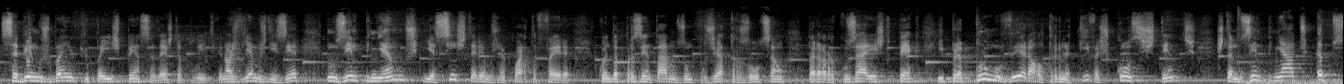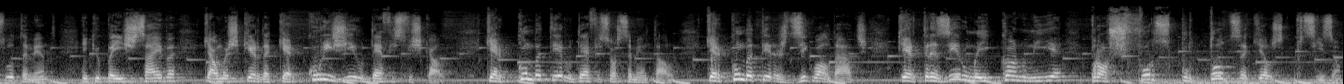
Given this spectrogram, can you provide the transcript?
sabemos bem o que o país pensa desta política. Nós viemos dizer que nos empenhamos, e assim estaremos na quarta-feira, quando apresentarmos um projeto de resolução para recusar este PEC e para promover alternativas consistentes, estamos empenhados absolutamente em que o país saiba que há uma esquerda que quer corrigir o déficit fiscal quer combater o déficit orçamental, quer combater as desigualdades quer trazer uma economia para o esforço por todos aqueles que precisam.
